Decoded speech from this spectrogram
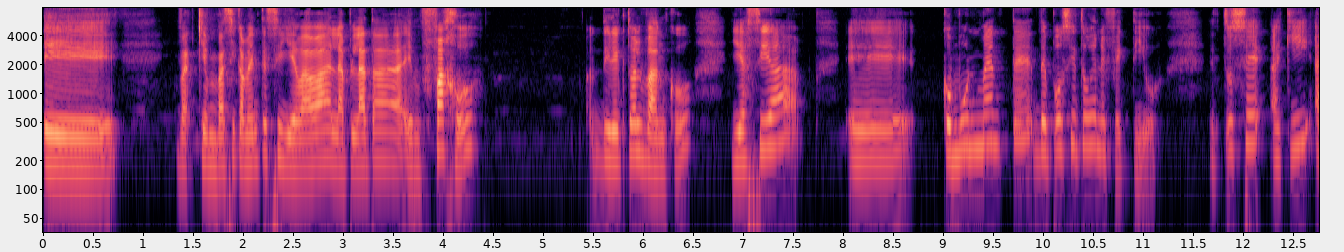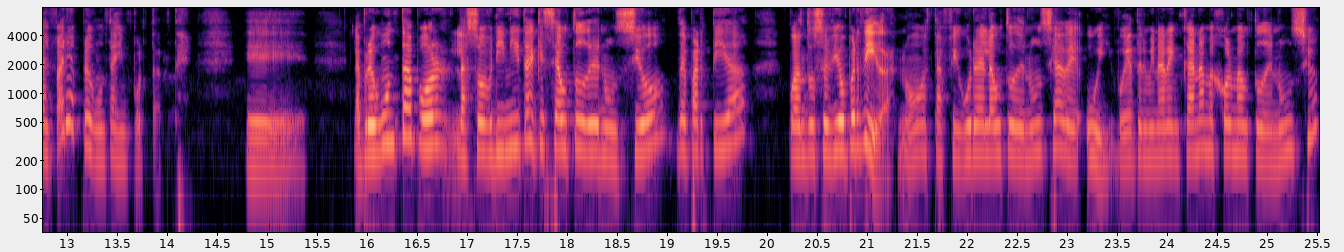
eh, quien básicamente se llevaba la plata en fajo directo al banco y hacía eh, comúnmente depósitos en efectivo. Entonces, aquí hay varias preguntas importantes. La pregunta por la sobrinita que se autodenunció de partida cuando se vio perdida, ¿no? Esta figura de la autodenuncia de, uy, voy a terminar en cana, mejor me autodenuncio.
